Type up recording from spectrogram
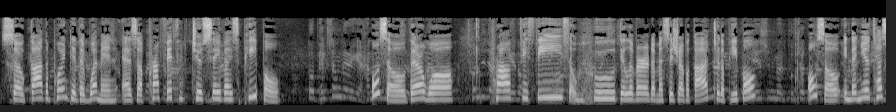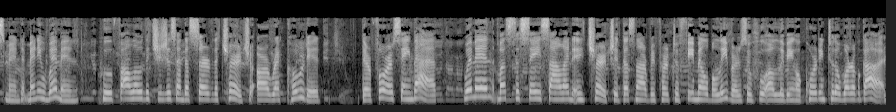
so God appointed the women as a prophet to save his people. Also, there were prophecies who delivered the message of God to the people. Also, in the New Testament, many women who followed Jesus and served the church are recorded. Therefore, saying that women must stay silent in church it does not refer to female believers who are living according to the Word of God.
